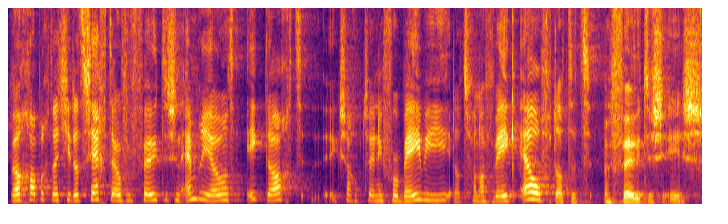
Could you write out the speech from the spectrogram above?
Wel grappig dat je dat zegt over foetus en embryo. Want ik dacht, ik zag op 24 Baby dat vanaf week 11 dat het een foetus is.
